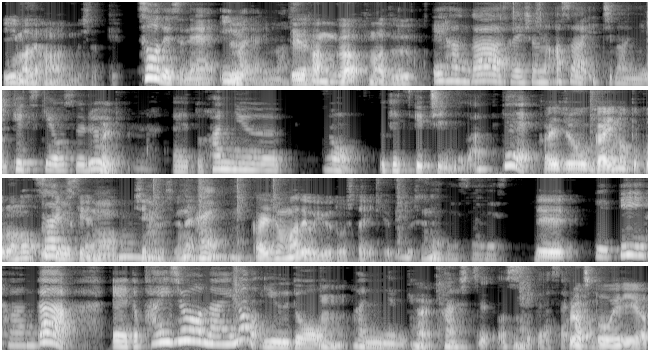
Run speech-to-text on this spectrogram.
E まで班あるんでしたっけ？そうですね。いいまであります。A 班が、まず、A 班が最初の朝一番に受付をする、はいえっ、と、搬入の受付チームがあって、会場外のところの受付のチームですよね。はい。うん会場までを誘導したりということですよね。そうです、そうです。で、で、B 班が、えっ、と、会場内の誘導、うん搬入、はい搬出をしてください。クラフトエリア、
